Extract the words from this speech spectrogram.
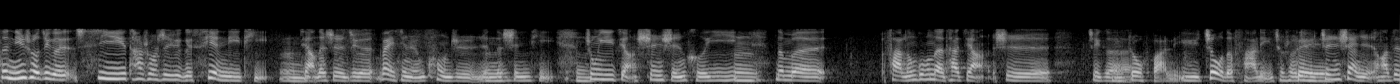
那您说这个西医他说是这个线粒体，嗯讲的是这个外星人控制人的身体；嗯中医讲身神合一。嗯那么法轮功呢，他讲是这个宇宙法理宇宙的法理，就说这个真善人啊，这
